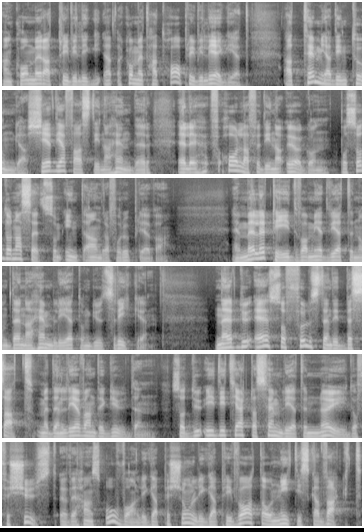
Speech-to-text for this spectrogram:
Han kommer att, kommer att ha privilegiet att tämja din tunga, kedja fast dina händer eller hålla för dina ögon på sådana sätt som inte andra får uppleva. Emellertid var medveten om denna hemlighet om Guds rike. När du är så fullständigt besatt med den levande guden så att du i ditt hjärtas hemlighet är nöjd och förtjust över hans ovanliga personliga, privata och nitiska vakt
